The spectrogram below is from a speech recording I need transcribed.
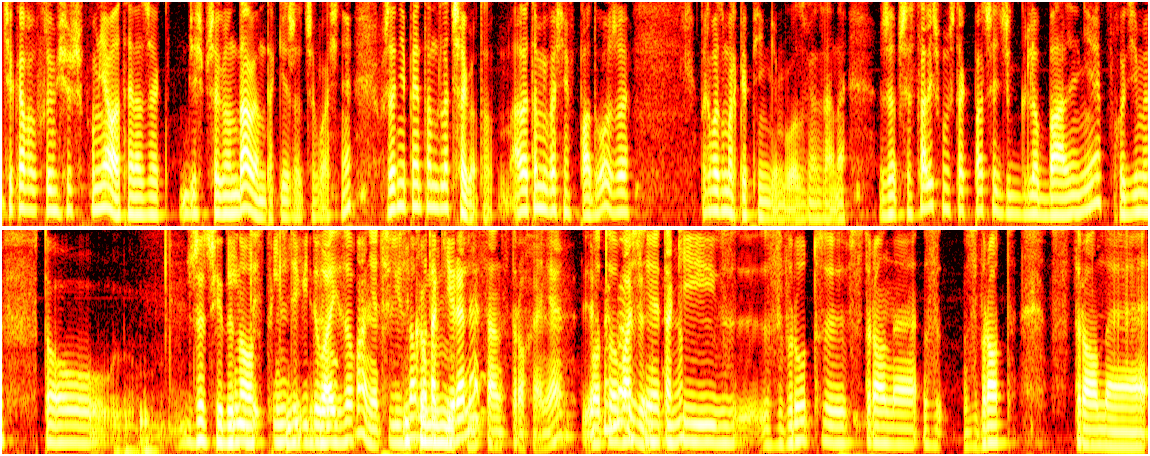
ciekawa, która mi się przypomniała teraz, że jak gdzieś przeglądałem takie rzeczy właśnie, już nie pamiętam dlaczego to, ale to mi właśnie wpadło, że to chyba z marketingiem było związane, że przestaliśmy już tak patrzeć globalnie, wchodzimy w tą rzecz jednostki. indywidualizowanie, czyli znowu taki renesans trochę, nie? Bo to właśnie taki nie? zwrót w stronę, z, zwrot w stronę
